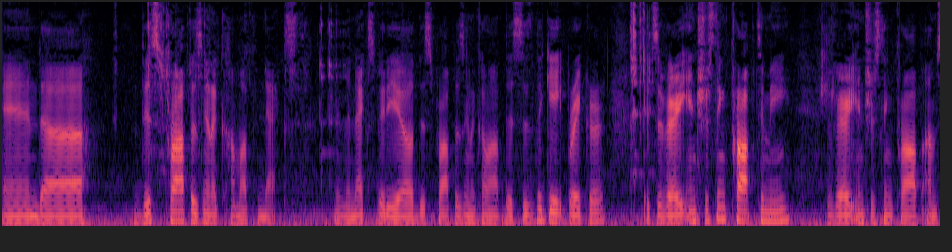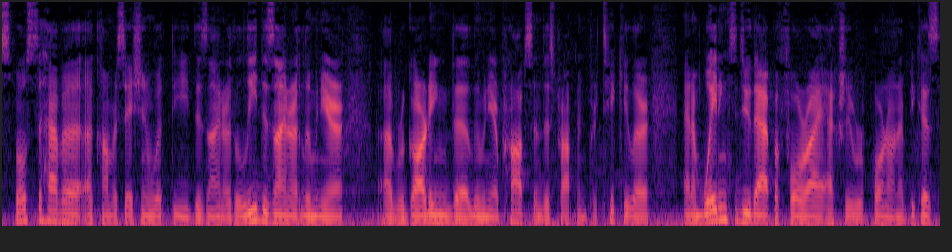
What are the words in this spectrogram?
and uh, this prop is going to come up next. In the next video, this prop is going to come up. This is the gate breaker. It's a very interesting prop to me. A very interesting prop. I'm supposed to have a, a conversation with the designer, the lead designer at Lumenier, uh, regarding the Lumenier props and this prop in particular. And I'm waiting to do that before I actually report on it because,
